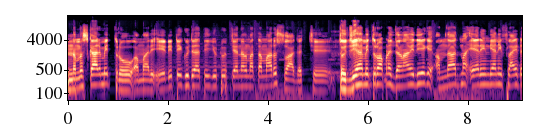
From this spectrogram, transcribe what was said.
નમસ્કાર મિત્રો, અમારી એડીટી ગુજરાતી યુટ્યુબ ચેનલમાં તમારું સ્વાગત છે. તો જી હા મિત્રો, આપણે જણાવી દઈએ કે અમદાવાદમાં એર ઇન્ડિયાની ફ્લાઇટ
